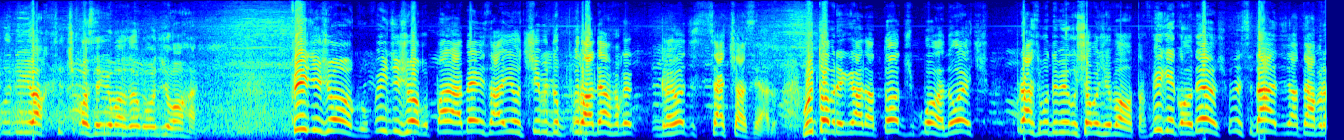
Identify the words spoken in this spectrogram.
o New York City conseguiu fazer o gol de honra. Fim de jogo, fim de jogo. Parabéns aí, o time do Philadelphia ganhou de 7 a 0. Muito obrigado a todos, boa noite. Próximo domingo estamos de volta. Fiquem com Deus, felicidades e até a próxima.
